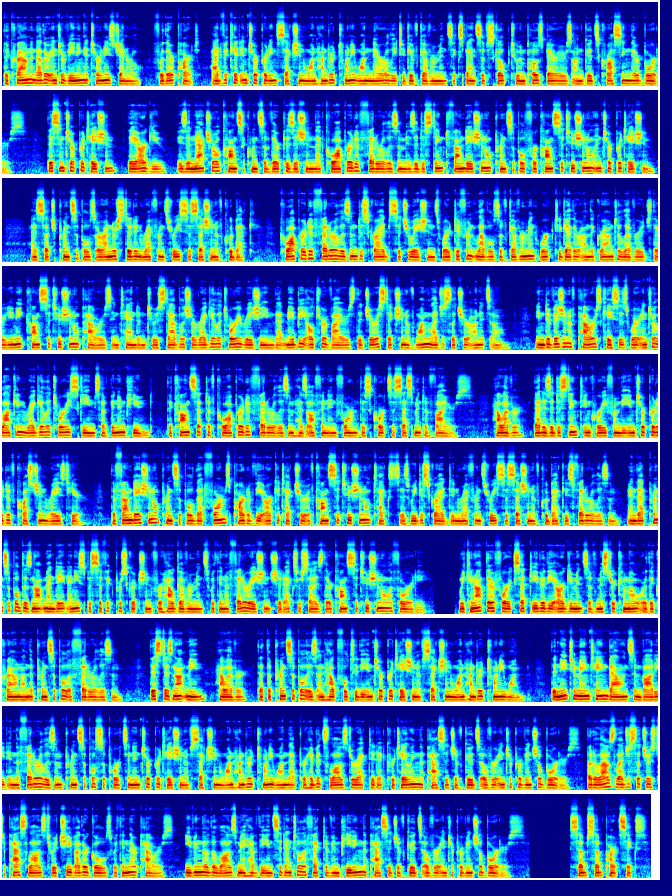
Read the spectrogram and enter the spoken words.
The Crown and other intervening attorneys general, for their part, advocate interpreting Section 121 narrowly to give governments expansive scope to impose barriers on goods crossing their borders. This interpretation, they argue, is a natural consequence of their position that cooperative federalism is a distinct foundational principle for constitutional interpretation as such principles are understood in reference re secession of Quebec. Cooperative federalism describes situations where different levels of government work together on the ground to leverage their unique constitutional powers in tandem to establish a regulatory regime that may be ultra vires the jurisdiction of one legislature on its own. In division of powers cases where interlocking regulatory schemes have been impugned, the concept of cooperative federalism has often informed this court's assessment of vires. However, that is a distinct inquiry from the interpretative question raised here. The foundational principle that forms part of the architecture of constitutional texts as we described in reference re secession of Quebec is federalism, and that principle does not mandate any specific prescription for how governments within a federation should exercise their constitutional authority. We cannot therefore accept either the arguments of Mr. Comeau or the Crown on the principle of federalism. This does not mean, however, that the principle is unhelpful to the interpretation of Section 121. The need to maintain balance embodied in the federalism principle supports an interpretation of Section 121 that prohibits laws directed at curtailing the passage of goods over interprovincial borders, but allows legislatures to pass laws to achieve other goals within their powers, even though the laws may have the incidental effect of impeding the passage of goods over interprovincial borders. Sub Subpart 6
